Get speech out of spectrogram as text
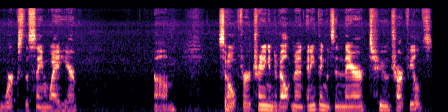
works the same way here. Um, so for training and development, anything that's in there, two chart fields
